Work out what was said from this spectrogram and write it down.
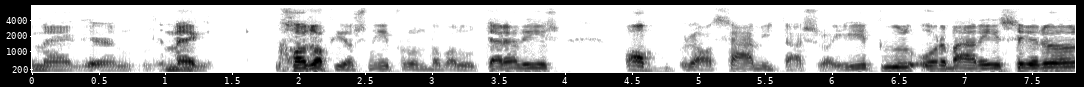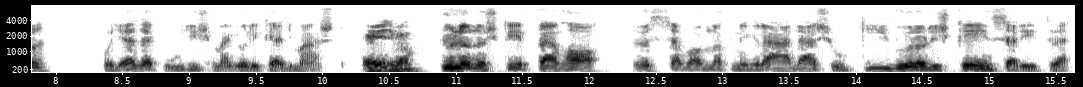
meg, meg hazafias népfrontba való terelés abra a számításra épül Orbán részéről, hogy ezek úgyis megölik egymást. Így van. Különösképpen, ha össze vannak még ráadásul kívülről is kényszerítve.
